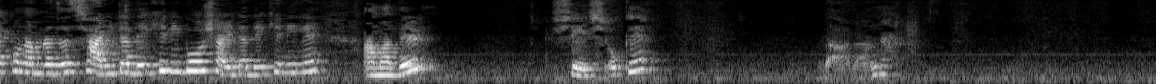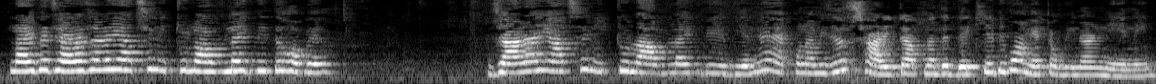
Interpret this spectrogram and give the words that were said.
এখন আমরা জাস্ট শাড়িটা দেখে নিব। শাড়িটা দেখে নিলে আমাদের শেষ, ওকে? দাঁড়ান। লাইভে যারা যারাই আছেন, একটু লাভ লাইক দিতে হবে। যারাই আছেন, একটু লাভ লাইক দিয়ে দিয়ে হ্যাঁ এখন আমি জাস্ট শাড়িটা আপনাদের দেখিয়ে দিব। আমি একটা উইনার নিয়ে নিই।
